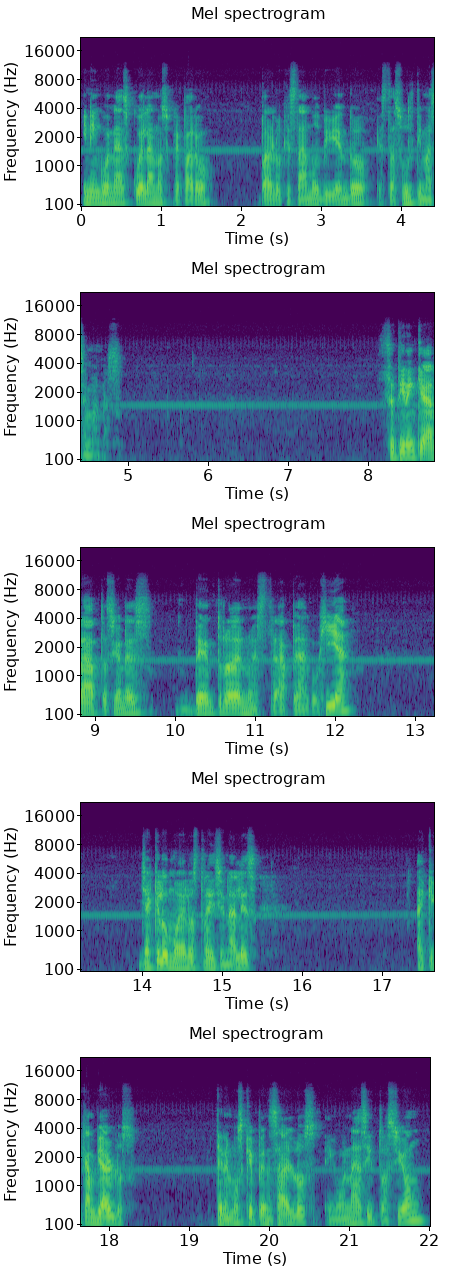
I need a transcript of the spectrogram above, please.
y ninguna escuela nos preparó para lo que estábamos viviendo estas últimas semanas. Se tienen que dar adaptaciones dentro de nuestra pedagogía, ya que los modelos tradicionales hay que cambiarlos. Tenemos que pensarlos en una situación,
